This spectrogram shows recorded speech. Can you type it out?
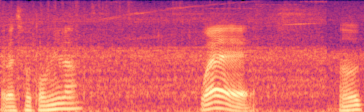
Elle va se retourner là? Ouais Ah, Ok.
